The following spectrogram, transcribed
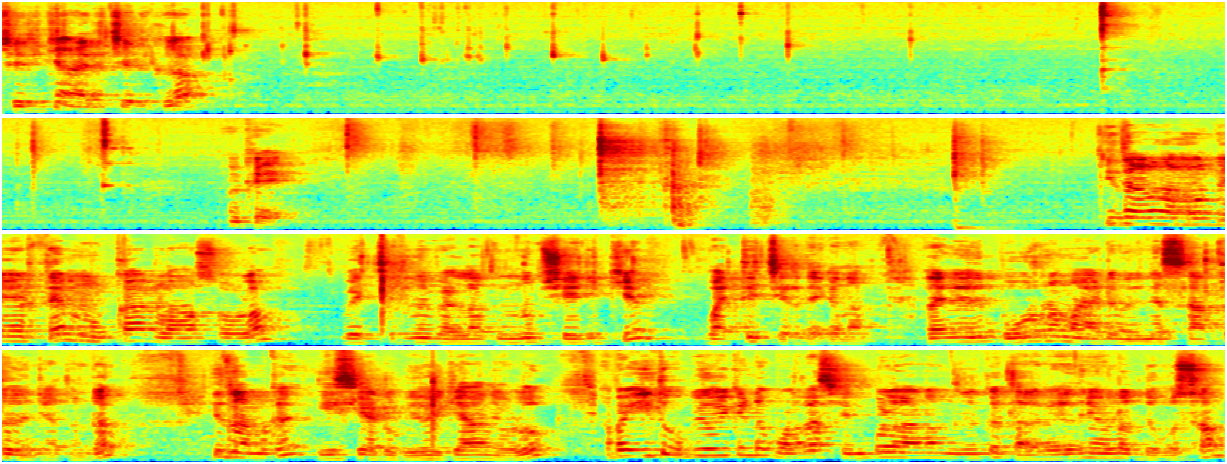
ശരിക്കും അരിച്ചെടുക്കുക. ഓക്കെ. ഇതാണ് നമ്മൾ നേരത്തെ മുക്കാൽ ഗ്ലാസോളം വെച്ചിരുന്ന വെള്ളത്തിൽ നിന്നും ശരിക്കും വറ്റിച്ചെടുത്തേക്കണം. അതായത് ഇത് പൂർണമായിട്ടും ഇതിന്റെ സത്ത് ഇതിനകത്തുണ്ട്. ഇത് നമുക്ക് ഈസി ആയിട്ട് ഉപയോഗിക്കാവുന്നേ ഉള്ളൂ. അപ്പോൾ ഇത് ഉപയോഗിക്കേണ്ടത് വളരെ സിമ്പിളാണ് നിങ്ങൾക്ക് തലവേദനയുള്ള ദിവസം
